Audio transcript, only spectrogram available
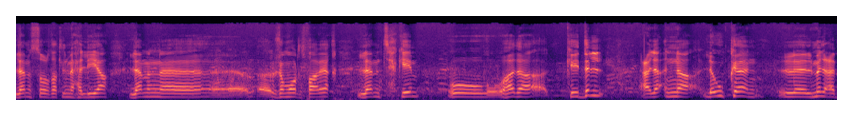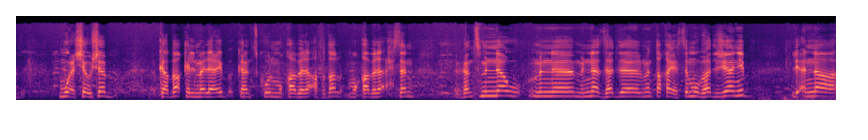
لا من السلطات المحلية لا من جمهور الفريق لا من التحكيم. وهذا كيدل على أن لو كان الملعب معشوشب كباقي الملاعب كانت تكون مقابلة أفضل مقابلة أحسن. كنتمناو من من الناس هذه المنطقة يهتموا بهذا الجانب لأن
